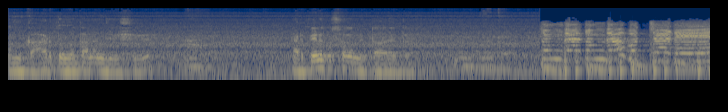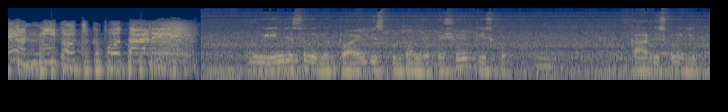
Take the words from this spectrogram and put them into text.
ఆమె కార్ దొంగతనం చేసి ఆ. నడిపేలకు వస్తుంది టార్ అయితే? దొంగ దొంగ వచ్చాడే అన్ని దోచుకుపోతాడే. నువ్వు ఏం చేస్తావు ఇట్లా టాయిల్ తీసుకుంటావు అని చెప్పేసి తీసుకో. కార్ తీసుకొని వెళ్ళిపో.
